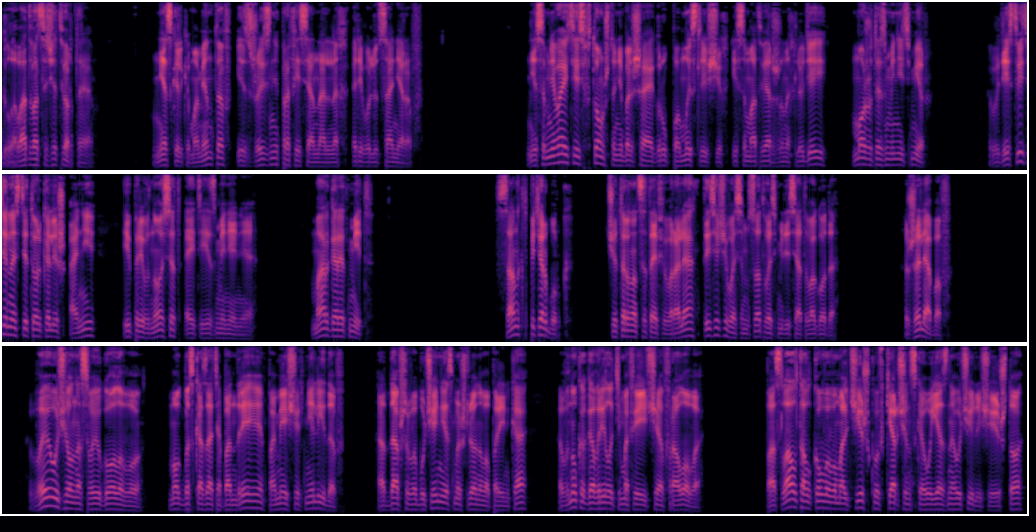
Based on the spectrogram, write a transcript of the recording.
Глава 24. Несколько моментов из жизни профессиональных революционеров. Не сомневайтесь в том, что небольшая группа мыслящих и самоотверженных людей может изменить мир. В действительности только лишь они и привносят эти изменения. Маргарет Мид. Санкт-Петербург. 14 февраля 1880 года. Желябов. Выучил на свою голову, мог бы сказать об Андрее, помещик Нелидов, отдавший в обучение смышленого паренька, внука Гаврила Тимофеевича Фролова. Послал толкового мальчишку в Керченское уездное училище, и что?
